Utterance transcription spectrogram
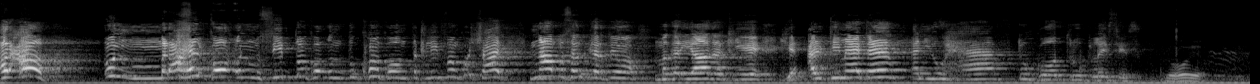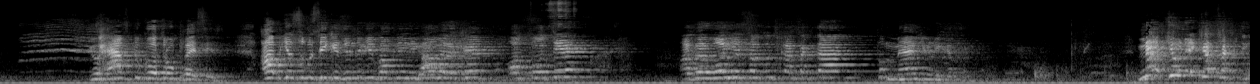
اور آپ ان مراحل کو ان مصیبتوں کو ان دکھوں کو ان تکلیفوں کو شاید ناپسند کرتے ہو مگر یاد رکھیے یہ الٹیمیٹ ہے and you have to go through places you have to go through places آپ یسو مسیح کی زندگی کو اپنی نگاہ میں رکھیں اور سوچیں اگر وہ یہ سب کچھ کر سکتا ہے تو میں کیوں نہیں کر سکتا؟ میں کیوں نہیں کر سکتی؟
